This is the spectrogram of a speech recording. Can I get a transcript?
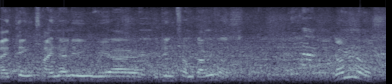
I think finally we are eating from Domino's Domino's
